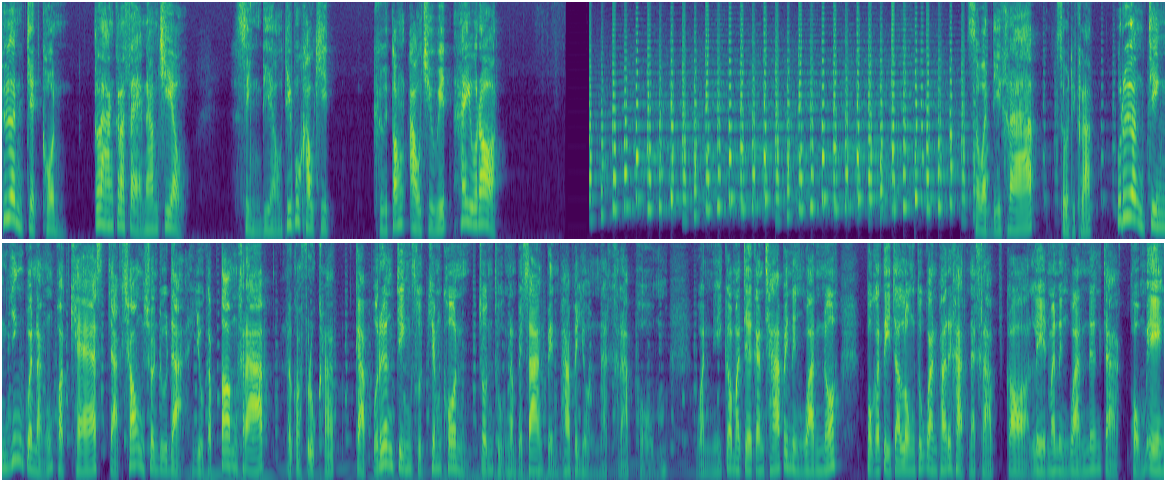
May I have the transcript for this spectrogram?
เพื่อนเจ็ดคน กลางกระแสน้ำเชี่ยว สิ่งเดียวที่พวกเขาคิด คือต้องเอาชีวิตให้รอด สวัสดีครับ สวัสดีครับ เรื่องจริงยิ่งกว่าหนังพอดแคสต์จากช่องชวนดูดะอยู่กับต้อมครับ แล้วก็ฟลุกครับ กับเรื่องจริงสุดเข้มข้น จนถูกนำไปสร้างเป็นภาพยนตร์นะครับผม วันนี้ก็มาเจอกันช้าไปหนึ่งวันเนาะปกติจะลงทุกวันพฤหัสนะครับ ก็เลนมาหนึ่งวันเนื่องจากผมเอง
